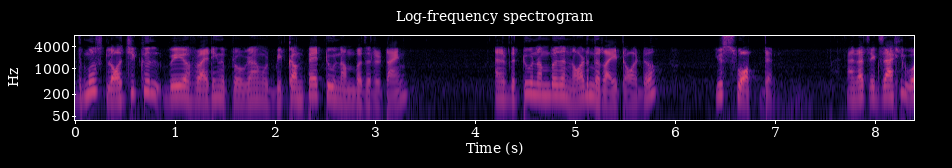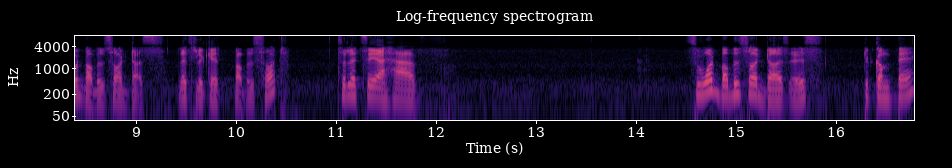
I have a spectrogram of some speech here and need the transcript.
the most logical way of writing the program would be compare two numbers at a time. And if the two numbers are not in the right order, you swap them. And that's exactly what bubble sort does. Let's look at bubble sort. So let's say I have so what bubble sort does is to compare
